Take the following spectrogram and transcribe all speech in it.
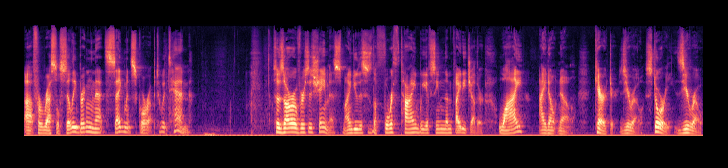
uh, for Wrestle Silly, bringing that segment score up to a 10. Cesaro versus Sheamus. Mind you, this is the fourth time we have seen them fight each other. Why? I don't know. Character, zero. Story, zero.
